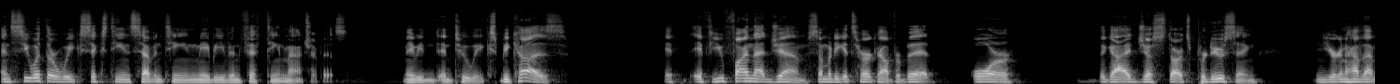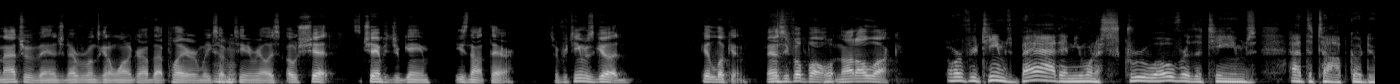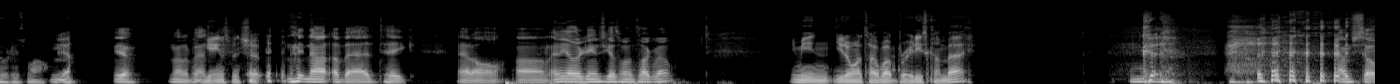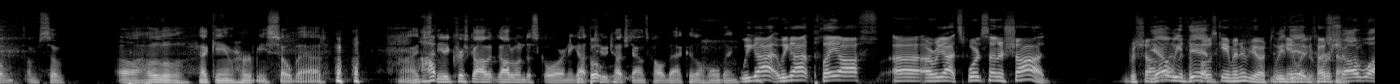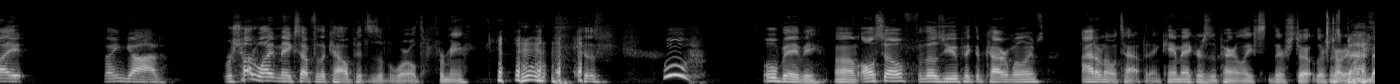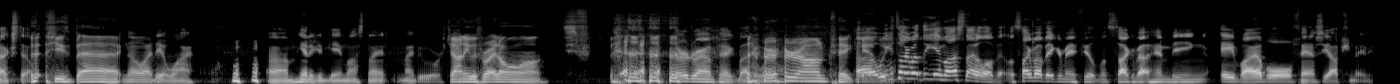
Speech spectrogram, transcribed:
and see what their week 16, 17, maybe even 15 matchup is, maybe in- two weeks, because. If, if you find that gem, somebody gets hurt, God forbid, or the guy just starts producing, and you're going to have that matchup advantage, and everyone's going to want to grab that player in week Mhm. 17 and realize, oh shit, it's a championship game. He's not there. So if your team is good, get looking. Fantasy football, Well- not all luck. or if your team's bad and you want to screw over the teams at the top, go do it as well. Yeah. Yeah, not a bad, Gamesmanship. not a bad take at all. Um, any other games you guys want to talk about? you mean you don't want to talk about Brady's comeback? I'm so, I'm so, oh, that game hurt me so bad. I just I- needed Chris Godwin to score, and he got But- two touchdowns called back because of holding. we got we got playoff uh or we got Sports Center Shad. Rashad Yeah, White we with did. post game interview after We the game did. with touchdown. Rachaad White. Thank God. Rachaad White makes up for the Kyle Pittses of the world for me. Woo. Oh baby. Um, also, for those of you who picked up Kyren Williams, I don't know what's happening. Cam Akers is apparently they're st- they're starting back. running back still. He's back. No idea why. Um, he had a good game last night. Might be worth. Johnny was right all along. third round pick by the way. Third round pick. Uh, we can talk about the game last night a little bit. Let's talk about Baker Mayfield. Let's talk about him being a viable fantasy option, maybe.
